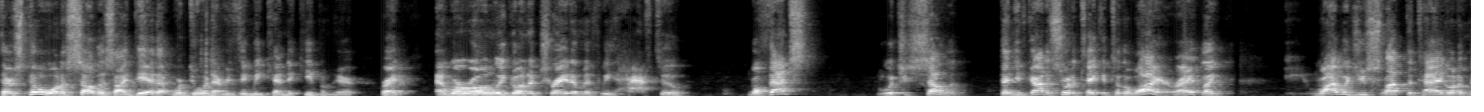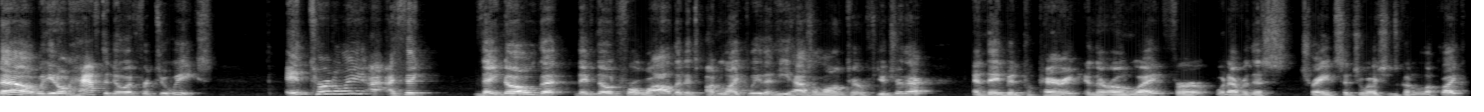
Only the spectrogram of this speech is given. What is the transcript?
they still want to sell this idea that we're doing everything we can to keep him here, right? And we're only going to trade him if we have to. Well, if that's what you're selling, then you've got to sort of take it to the wire, right? Like, why would you slap the tag on him now when you don't have to do it for two weeks? Internally, I, I think they know that they've known for a while that it's unlikely that he has a long term future there. And they've been preparing in their own way for whatever this trade situation is going to look like.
